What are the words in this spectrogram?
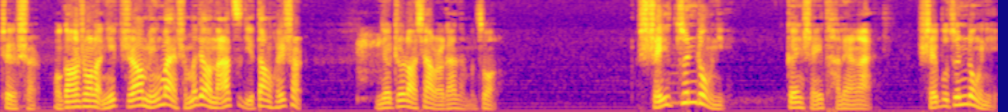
这个事儿。我刚刚说了，你只要明白什么叫拿自己当回事儿，你就知道下边该怎么做了。谁尊重你，跟谁谈恋爱；谁不尊重你，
